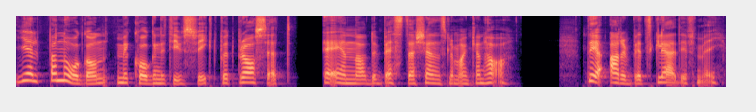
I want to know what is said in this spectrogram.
hjälpa någon med kognitiv svikt på ett bra sätt är en av de bästa känslor man kan ha. Det är arbetsglädje för mig.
